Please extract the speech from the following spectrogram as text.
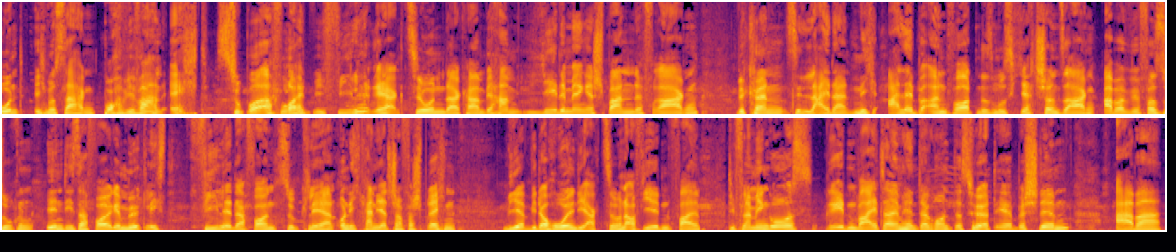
Und ich muss sagen, boah, wir waren echt super erfreut, wie viele Reaktionen da kamen. Wir haben jede Menge spannende Fragen. Wir können sie leider nicht alle beantworten, das muss ich jetzt schon sagen, aber wir versuchen in dieser Folge möglichst viele davon zu klären. Und ich kann jetzt schon versprechen, wir wiederholen die Aktion auf jeden Fall. Die Flamingos reden weiter im Hintergrund, das hört ihr bestimmt. Aber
